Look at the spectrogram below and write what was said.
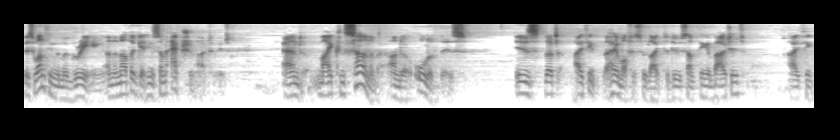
There's one thing them agreeing and another getting some action out of it. And my concern under all of this is that I think the Home Office would like to do something about it. I think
